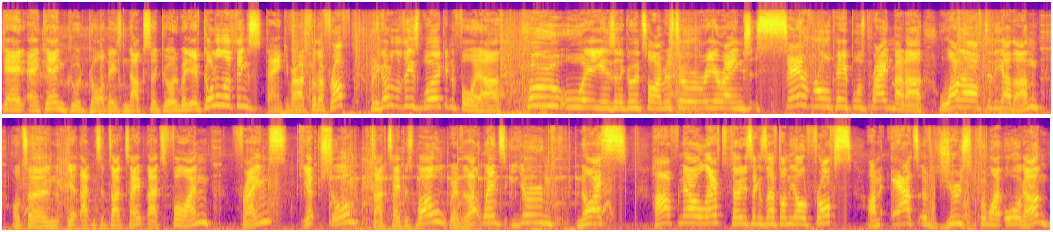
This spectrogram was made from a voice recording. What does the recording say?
Dead again. Good God, these nucks are good. When you've got all the things, thank you very much for the froth. When you've got all the things working for you, who is it a good time just to rearrange several people's brain matter, one after the other. I'll turn yeah, that into duct tape. That's fine. Frames. Yep, sure. Duct tape as well. Wherever that went. You. Nice. Half an hour left. 30 seconds left on the old froths. I'm out of juice for my auger. And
